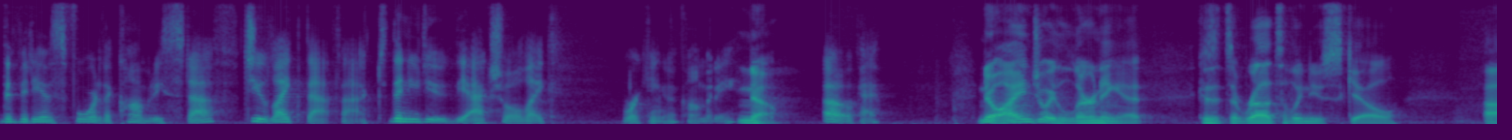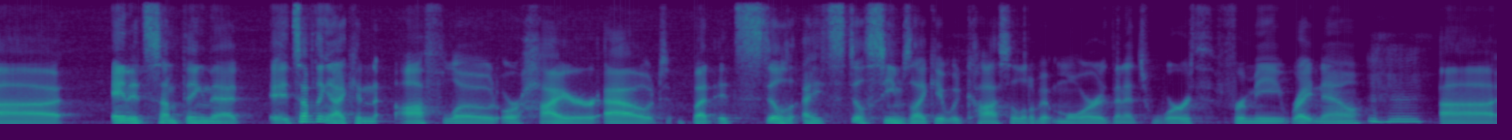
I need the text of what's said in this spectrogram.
the videos for the comedy stuff. Do you like that fact? Than you do the actual like working a comedy. No. Oh, okay. No, I enjoy learning it because it's a relatively new skill, uh, and it's something that it's something I can offload or hire out. But it's still, it still seems like it would cost a little bit more than it's worth for me right now. Uh,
